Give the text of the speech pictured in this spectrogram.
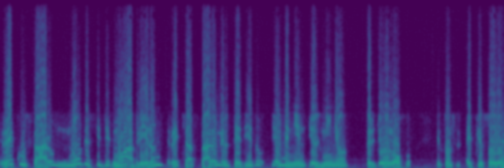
recusaron, no decidieron, no abrieron, rechazaron el pedido y el, menino, y el niño perdió el ojo. Entonces, episodios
